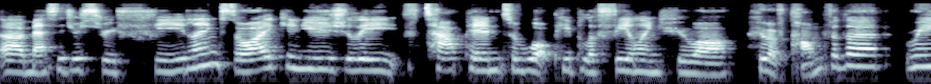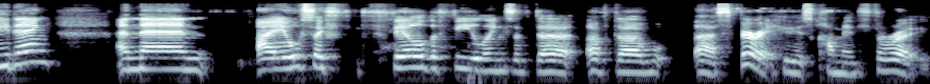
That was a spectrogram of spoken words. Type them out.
uh, messages through feeling. So i can usually tap into what people are feeling who are who have come for the reading. And then i also f- feel the feelings of the of the uh, spirit who is coming through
